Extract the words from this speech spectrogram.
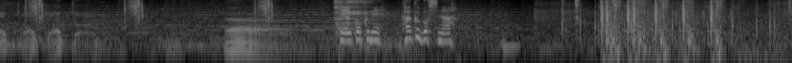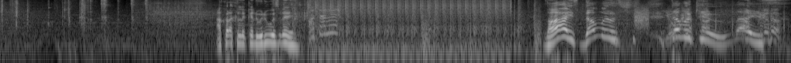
okay, okay, okay. Uh, 帝国め覚悟しな aku nak kenakan dua-dua sebenarnya. 当たれ Nice, double, double よくやった kill, nice.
